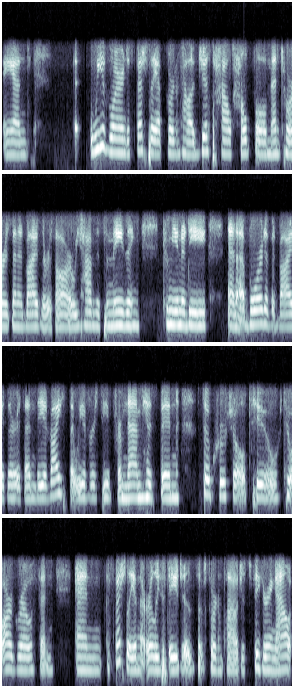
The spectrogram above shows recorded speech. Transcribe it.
and we have learned, especially at Sword and just how helpful mentors and advisors are. We have this amazing community and a board of advisors, and the advice that we have received from them has been so crucial to to our growth and and especially in the early stages of Sword and Plough, just figuring out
